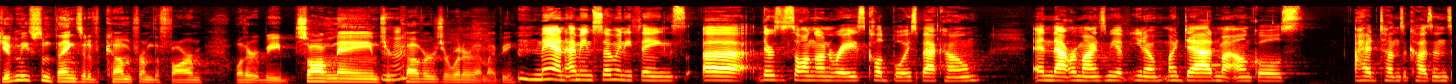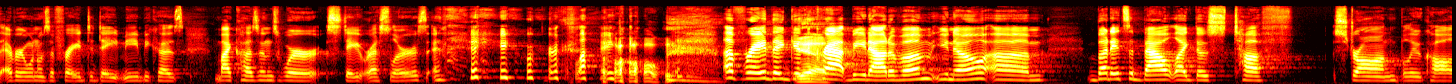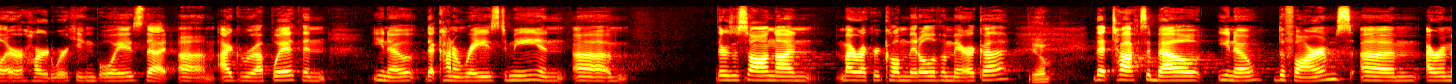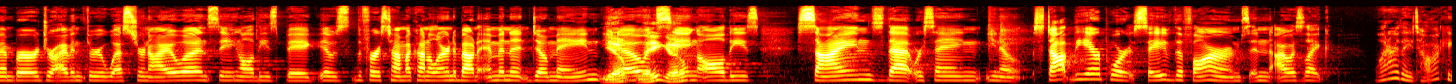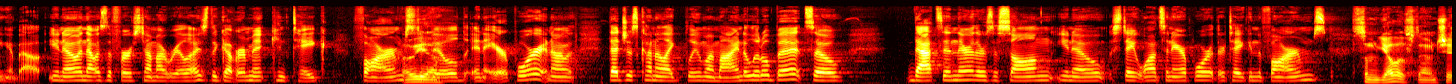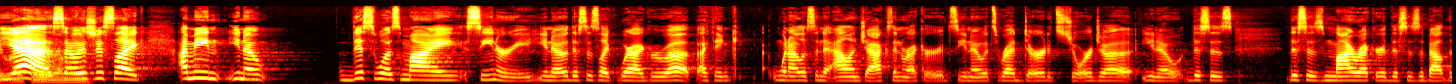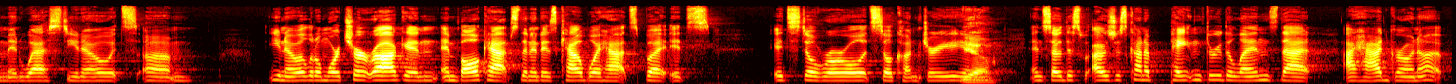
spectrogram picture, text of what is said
give me some things that have come from the farm, whether it be song names Mm-hmm. or covers or whatever that might be. Man, I mean, so many things. Uh, there's a song on Raised called Boys Back Home. And that reminds me of, you know, my dad, my uncles. I had tons of cousins. Everyone was afraid to date me because my cousins were state wrestlers and they were like Oh, afraid they'd get Yeah. the crap beat out of them, you know? Um, but it's about like those tough, strong, blue collar, hardworking boys that um, I grew up with and, you know, that kind of raised me. And um, there's a song on my record called Middle of America yep. that talks about you know the farms. Um, I remember driving through Western Iowa and seeing all these big. It was the first time I kind of learned about eminent domain. You Yep, know, and you go. seeing all these signs that were saying you know stop the airport, save the farms, and I was like, what are they talking about? You know, and that was the first time I realized the government can take farms Oh, to yeah. build an airport, and I that just kind of like blew my mind a little bit. So that's in there. There's a song, you know, state wants an airport. They're taking the farms. Some Yellowstone shit. right yeah. there, I so mean. it's just like, I mean, you know, this was my scenery. You know, this is like where I grew up. I think when I listen to Alan Jackson records, you know, it's red dirt, it's Georgia. You know, this is this is my record. This is about the Midwest. You know, it's um, you know, a little more churt rock and and ball caps than it is cowboy hats, but it's it's still rural, it's still country. And, Yeah. And so this, I was just kind of painting through the lens that I had growing up.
